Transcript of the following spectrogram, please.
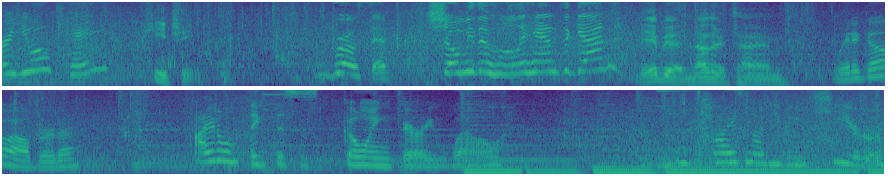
Are you okay? Peachy. Broseph, show me the hula hands again? Maybe another time. Way to go, Alberta. I don't think this is going very well. And Ty's not even here.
